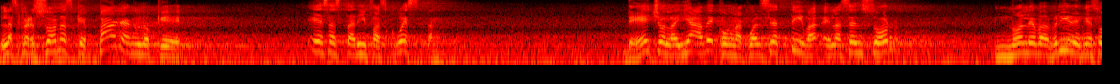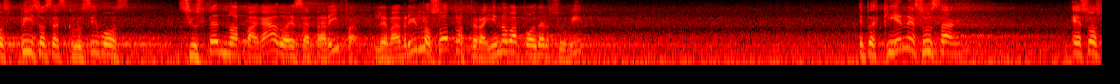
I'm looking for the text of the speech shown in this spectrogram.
las personas que pagan lo que esas tarifas cuestan. De hecho, la llave con la cual se activa el ascensor no le va a abrir en esos pisos exclusivos si usted no ha pagado esa tarifa. Le va a abrir los otros, pero allí no va a poder subir. Entonces, ¿quiénes usan esos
